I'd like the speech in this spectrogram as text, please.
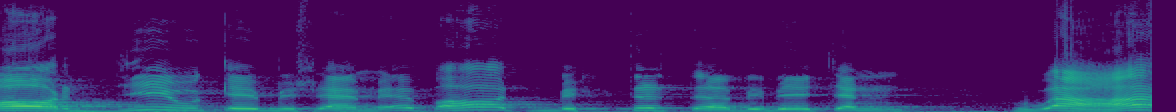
और जीव के विषय में बहुत विस्तृत विवेचन हुआ।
